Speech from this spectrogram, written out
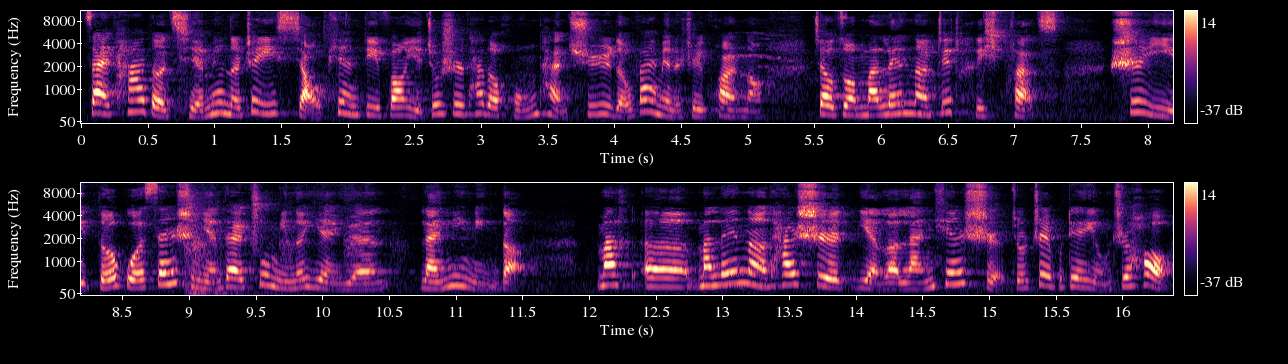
在它的前面的这一小片地方，也就是它的红毯区域的外面的这块呢，叫做 Malena Dietrichplatz，是以德国三十年代著名的演员来命名的。马呃 Malena 她是演了《蓝天使》，就是这部电影之后，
